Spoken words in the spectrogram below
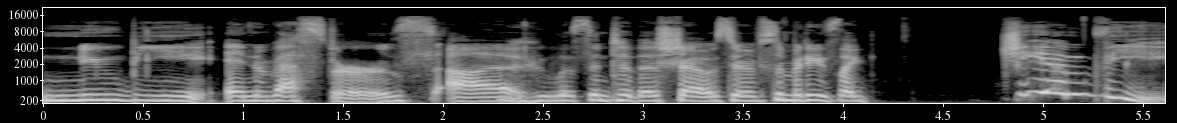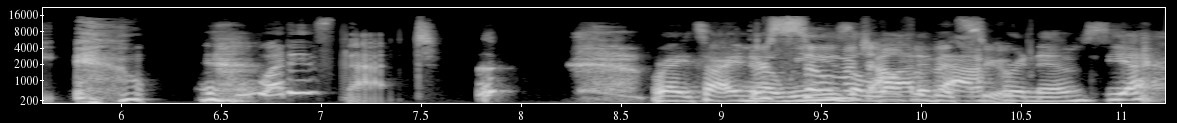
newbie investors uh, who listen to the show. So if somebody's like, GMV, what is that? right. So I know There's we so use a lot of alphabet soup. acronyms. Yeah.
